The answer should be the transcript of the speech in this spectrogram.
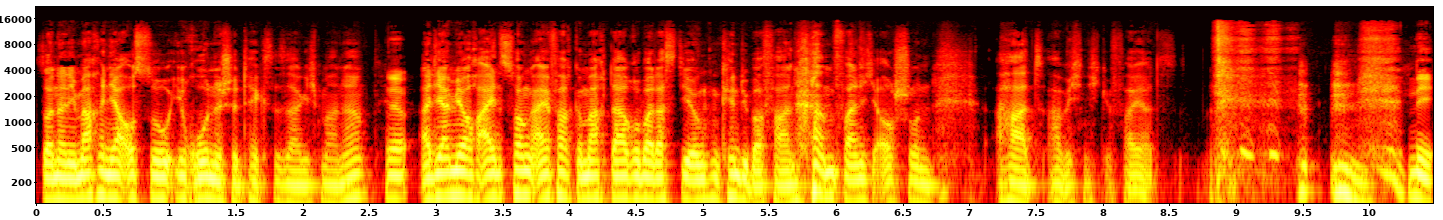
sondern die machen ja auch so ironische Texte, sag ich mal, ne? Ja. Aber die haben ja auch einen Song einfach gemacht darüber, dass die irgendein Kind überfahren haben, fand ich auch schon hart, habe ich nicht gefeiert. Nee,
